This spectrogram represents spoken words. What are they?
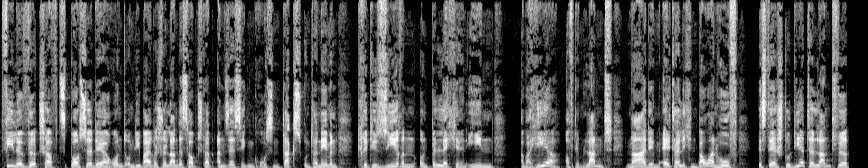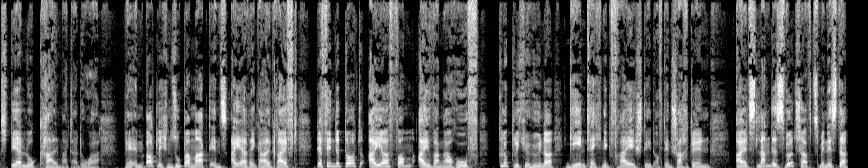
Viele Wirtschaftsbosse der rund um die bayerische Landeshauptstadt ansässigen großen DAX-Unternehmen kritisieren und belächeln ihn. Aber hier auf dem Land, nahe dem elterlichen Bauernhof, ist der studierte Landwirt der Lokalmatador. Wer im örtlichen Supermarkt ins Eierregal greift, der findet dort Eier vom Aiwanger Hof. Glückliche Hühner, gentechnikfrei steht auf den Schachteln. Als Landeswirtschaftsminister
